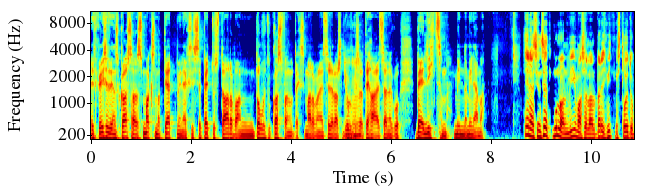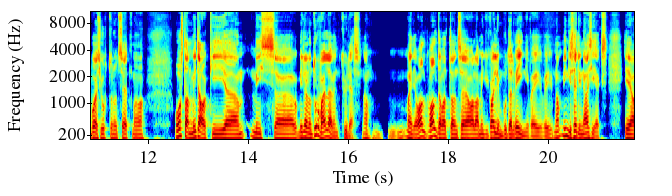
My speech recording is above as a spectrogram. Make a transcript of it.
et ka iseteeninduskassas maksmata jätmine, ehk siis see pettuste arv on tohutult kasvanud, eks ma arvan, et sellepärast nad julgevad mm -hmm. seda teha, et see on nagu veel lihtsam minna minema. teine asi on see, et mul on viimasel ajal päris mitmes toidupoes juhtunud see, et ma ostan midagi, äh, mis, äh, millel on turvaelement küljes, noh. ma ei tea, vald-, valdavalt on see a la mingi kallim pudel veini või, või no mingi selline asi, eks. ja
